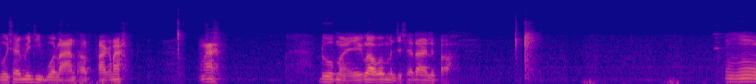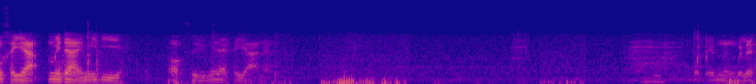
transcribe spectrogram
กูใช้วิธีโบราณถอดปลั๊กนะมาดูใหม่อีกรอบว่ามันจะใช้ได้หรือเปล่าอืขยะไม่ได้ไม่ดี ออกสื่อไม่ได้ขยะเนี่ยกด F หนึ่งไปเลย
